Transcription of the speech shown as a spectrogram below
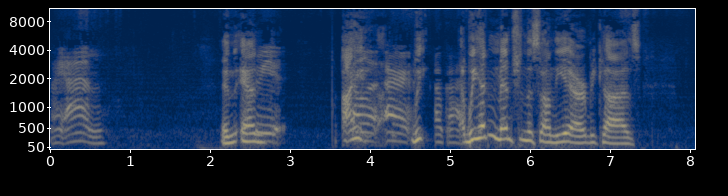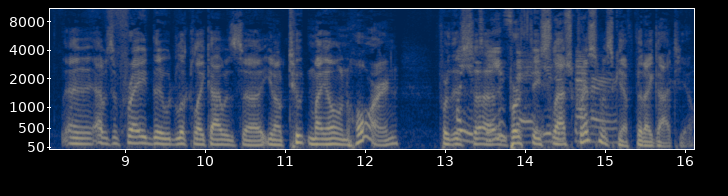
I am. and and I we oh, we hadn't mentioned this on the air because uh, I was afraid that it would look like I was uh, you know tooting my own horn for this you uh, birthday slash just Christmas never- gift that I got you.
